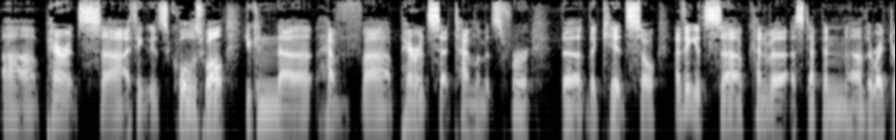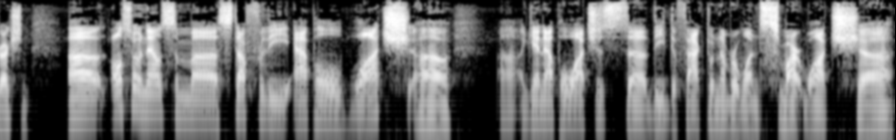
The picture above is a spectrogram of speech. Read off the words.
uh, parents, uh, I think it's cool as well. You can have parents set time limits for the, the kids. So I think it's kind of a, a step in the right direction. also announced some stuff for the Apple Watch. again, Apple Watch is the de facto number one smartwatch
